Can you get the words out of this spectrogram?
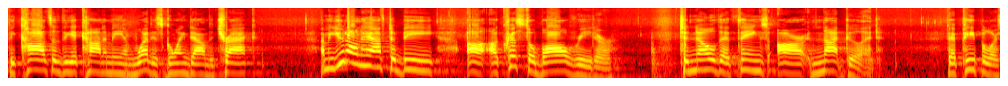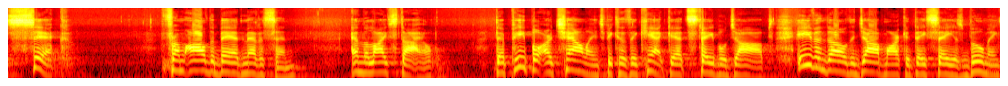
because of the economy and what is going down the track? I mean, you don't have to be a, a crystal ball reader to know that things are not good, that people are sick from all the bad medicine and the lifestyle, that people are challenged because they can't get stable jobs, even though the job market they say is booming.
